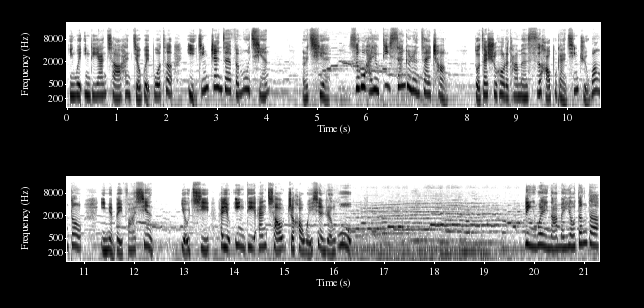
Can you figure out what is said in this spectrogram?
因为印第安乔和酒鬼波特已经站在坟墓前，而且似乎还有第三个人在场。躲在树后的他们丝毫不敢轻举妄动，以免被发现。尤其还有印第安乔这号危险人物。另一位拿煤油灯的，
